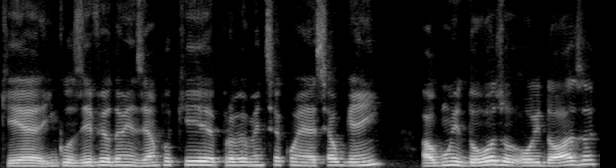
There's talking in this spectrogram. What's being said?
Que é, inclusive, eu dei um exemplo que provavelmente você conhece alguém, algum idoso ou idosa,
